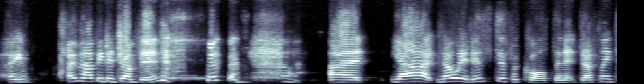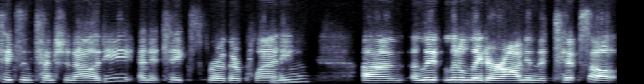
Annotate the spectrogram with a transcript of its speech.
I, I'm happy to jump in. uh, yeah, no, it is difficult and it definitely takes intentionality and it takes further planning um, a li little later on in the tips, I'll,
